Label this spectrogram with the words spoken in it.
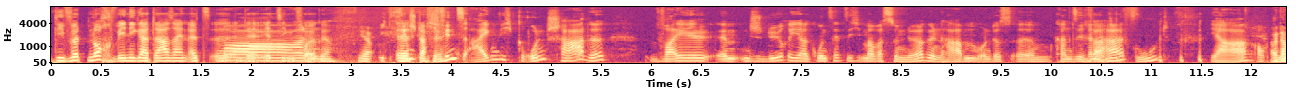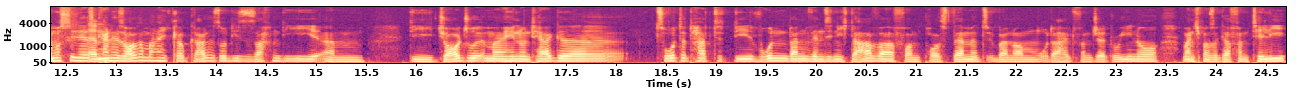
die wird noch weniger da sein als äh, in der jetzigen Folge. Ja. Ich finde es eigentlich grundschade, weil ähm, Ingenieure ja grundsätzlich immer was zu nörgeln haben und das ähm, kann sie relativ was? gut. Ja, auch Aber gut. da musst du dir jetzt ähm, keine Sorge machen. Ich glaube, gerade so diese Sachen, die, ähm, die Giorgio immer hin und her gezotet hat, die wurden dann, wenn sie nicht da war, von Paul Stamets übernommen oder halt von Jet Reno, manchmal sogar von Tilly.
